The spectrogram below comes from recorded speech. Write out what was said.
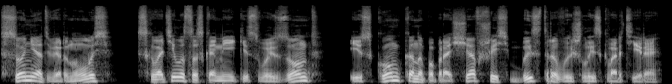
Соня отвернулась, схватила со скамейки свой зонт и, скомканно попрощавшись, быстро вышла из квартиры.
